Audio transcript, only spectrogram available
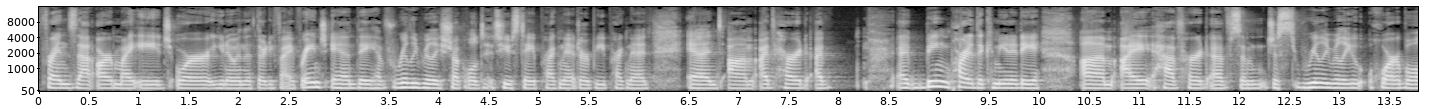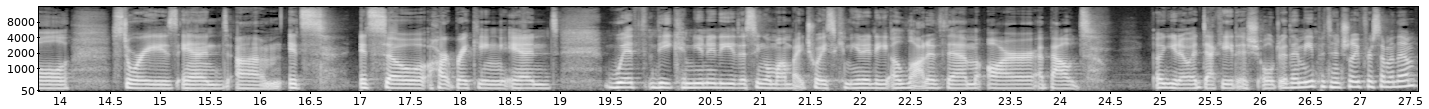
friends that are my age or you know in the 35 range and they have really really struggled to stay pregnant or be pregnant and um, i've heard i've being part of the community, um, I have heard of some just really, really horrible stories, and um, it's it's so heartbreaking. And with the community, the single mom by choice community, a lot of them are about uh, you know, a decade ish older than me, potentially for some of them.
